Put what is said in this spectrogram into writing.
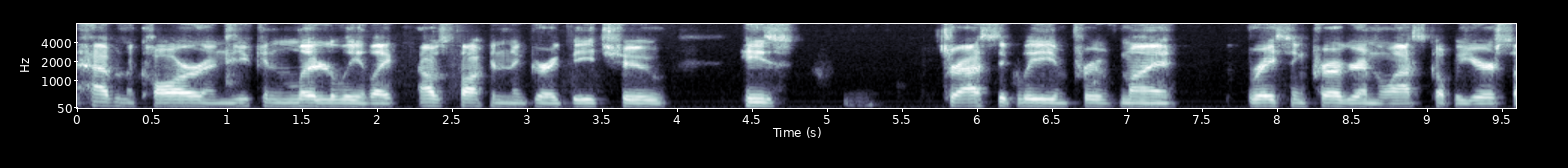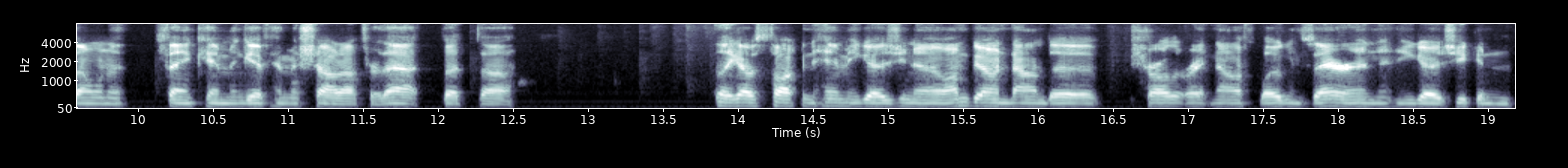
having a car and you can literally like i was talking to greg beach who he's drastically improved my racing program the last couple years so i want to thank him and give him a shout out for that. But uh like I was talking to him, he goes, you know, I'm going down to Charlotte right now with Logan Zarin, and he goes, you can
